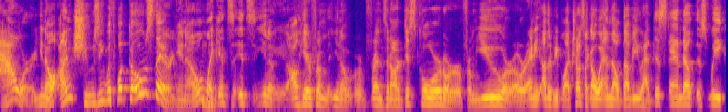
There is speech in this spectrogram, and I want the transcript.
hour you know i'm choosy with what goes there you know? Mm-hmm. like it's it's you know i'll hear from you know friends in our discord or from you or, or any other people i trust like oh mlw had this standout this week.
